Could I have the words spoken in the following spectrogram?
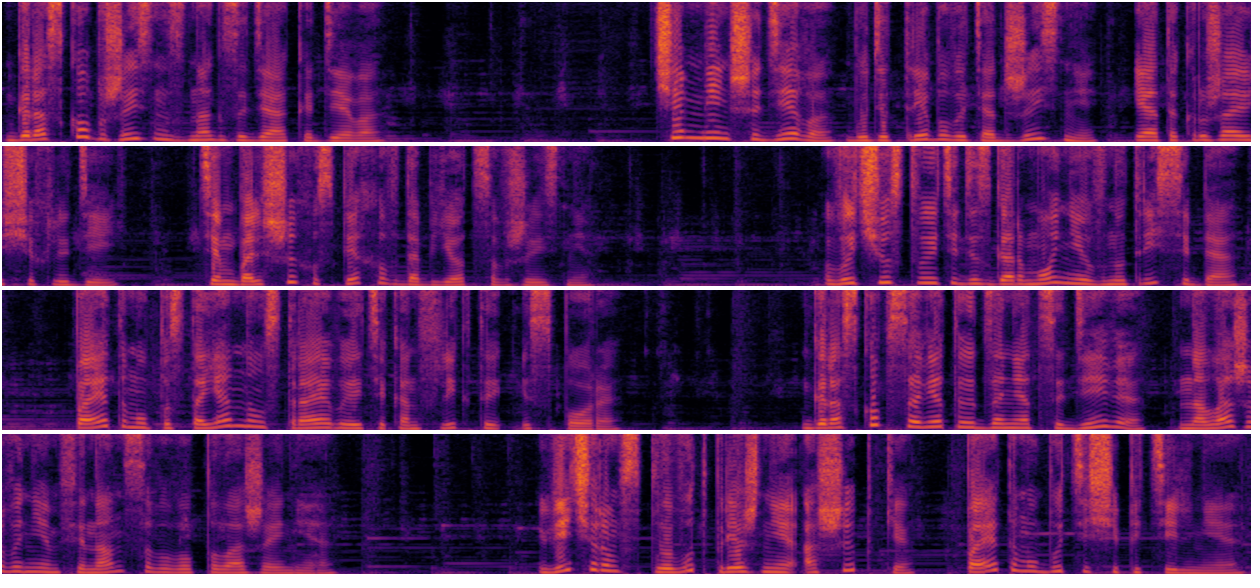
Гороскоп «Жизнь» знак зодиака Дева. Чем меньше Дева будет требовать от жизни и от окружающих людей, тем больших успехов добьется в жизни. Вы чувствуете дисгармонию внутри себя, поэтому постоянно устраиваете конфликты и споры. Гороскоп советует заняться Деве налаживанием финансового положения. Вечером всплывут прежние ошибки, поэтому будьте щепетильнее.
